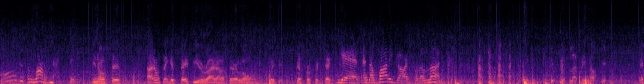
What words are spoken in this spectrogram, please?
oh, just a lot of nice things. You know, sis, I don't think it's safe for you to ride out there alone with you, just for protection. Yes, as a bodyguard for the lunch. just Let me help you.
